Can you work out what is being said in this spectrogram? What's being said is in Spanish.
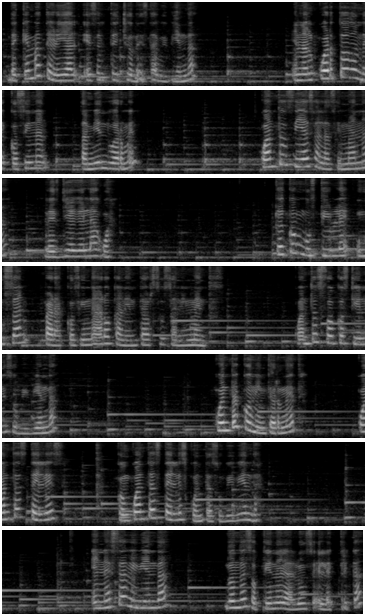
¿de qué material es el techo de esta vivienda? ¿En el cuarto donde cocinan también duermen? ¿Cuántos días a la semana les llega el agua? ¿Qué combustible usan para cocinar o calentar sus alimentos? ¿Cuántos focos tiene su vivienda? ¿Cuenta con internet? ¿Cuántas teles ¿Con cuántas teles cuenta su vivienda? En esta vivienda, ¿dónde se obtiene la luz eléctrica?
